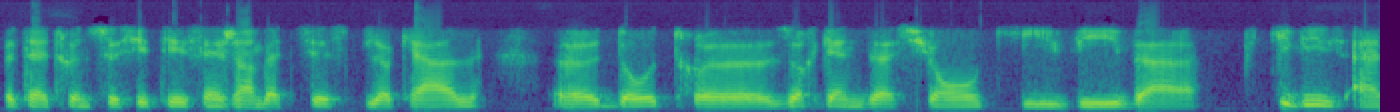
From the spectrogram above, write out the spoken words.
peut-être une société Saint-Jean-Baptiste locale, euh, d'autres euh, organisations qui vivent à qui visent à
